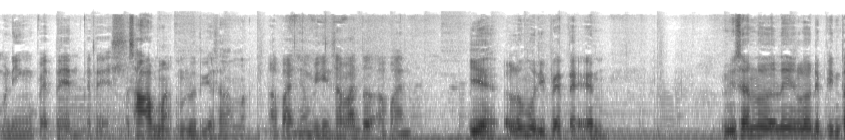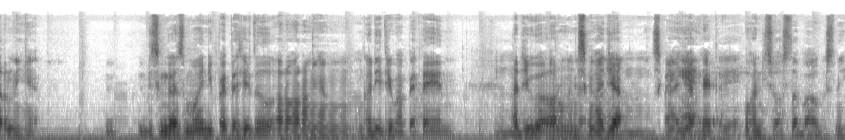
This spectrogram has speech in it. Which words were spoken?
mending PTN PTS sama menurut gue sama. apaan yang bikin sama tuh apaan Iya, lu mau di PTN. Misal lu nih lu udah pinter nih ya. Di semuanya di PTS itu orang-orang yang nggak diterima PTN. Hmm. Ada juga orang yang Ada sengaja yang sengaja kayak gitu ya. wah ini swasta bagus nih.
